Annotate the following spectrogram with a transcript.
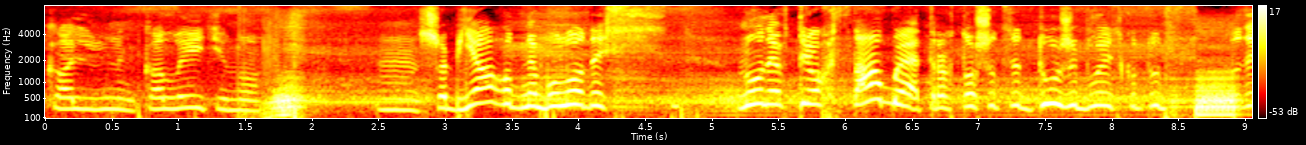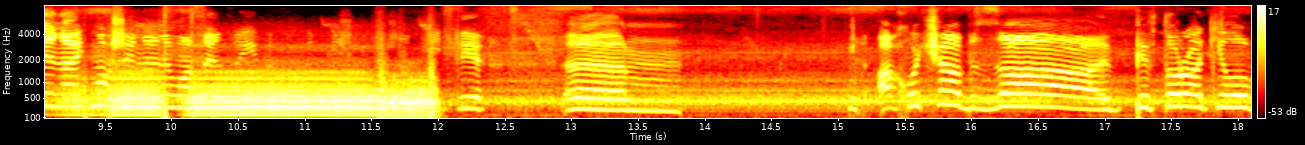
Кал- Калитіно. Щоб ягодне було десь ну не в 300 метрах, то що це дуже близько. Тут туди навіть машини нема сенсу йти. Ем, а хоча б за півтора кіло,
